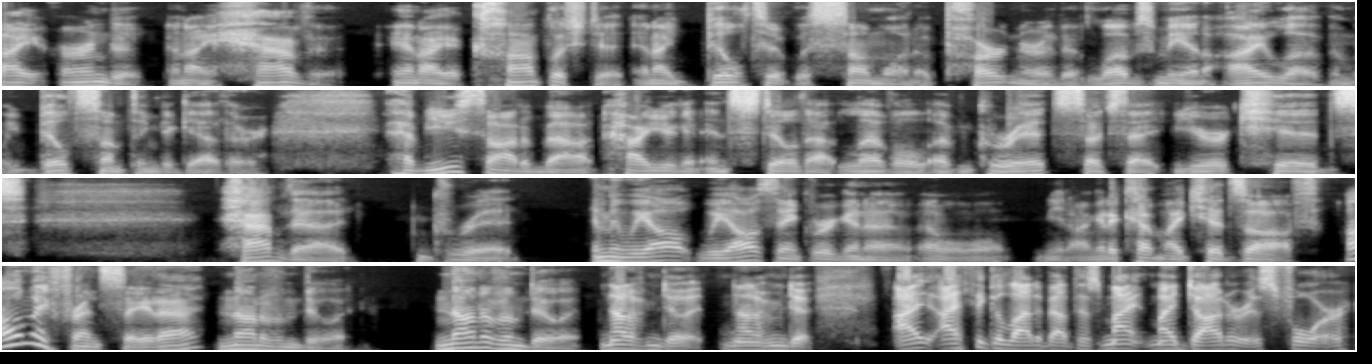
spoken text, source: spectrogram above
I earned it and I have it and I accomplished it and I built it with someone, a partner that loves me and I love, and we built something together. Have you thought about how you're going to instill that level of grit such that your kids have that grit? I mean, we all we all think we're gonna, oh, well, you know, I'm gonna cut my kids off. All of my friends say that. None of them do it. None of them do it. None of them do it. None of them do it. I, I think a lot about this. My my daughter is four,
